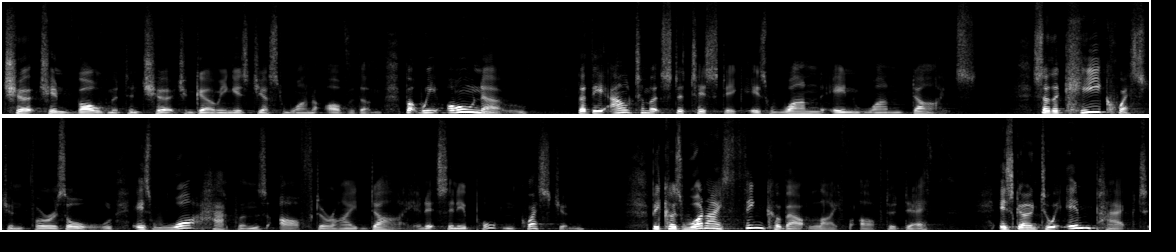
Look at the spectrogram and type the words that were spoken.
church involvement and church going is just one of them. But we all know that the ultimate statistic is one in one dies. So, the key question for us all is what happens after I die? And it's an important question because what I think about life after death is going to impact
